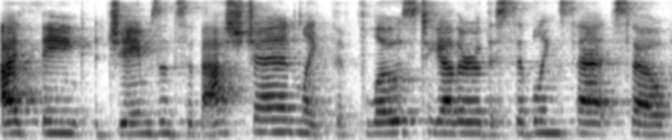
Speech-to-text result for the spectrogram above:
I think James and Sebastian, like the flows together, the sibling set. So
